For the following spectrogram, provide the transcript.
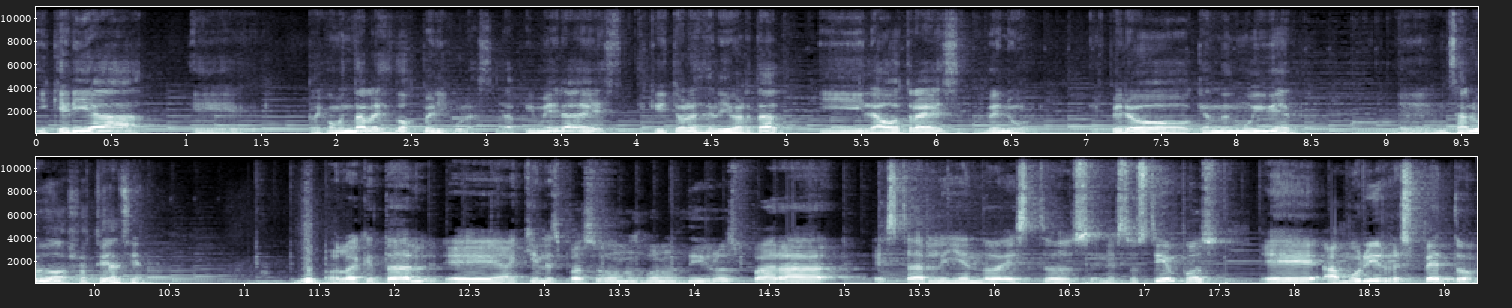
y quería eh, recomendarles dos películas. La primera es Escritores de Libertad y la otra es Ben Hur. Espero que anden muy bien. Eh, un saludo, yo estoy al 100. Hola, ¿qué tal? aquí les paso unos buenos libros para estar leyendo estos, en estos tiempos. Amor y Respeto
